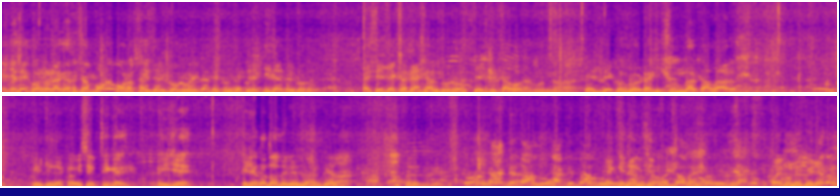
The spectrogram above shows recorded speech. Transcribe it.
এই যে দেখুন ওনার কাছে সব বড় বড় সাইজের গরু এটা দেখুন কি জাতের গরু? এই যে একটা দেশাল গরু চেক দিতে দেখুন গরুটা কি সুন্দর কালার এই যে দেখা হয়েছে থেকে। এই যে এটা কত বেচবো আঙ্কেল একই দাম কয় মনে হবে? এটা কয়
